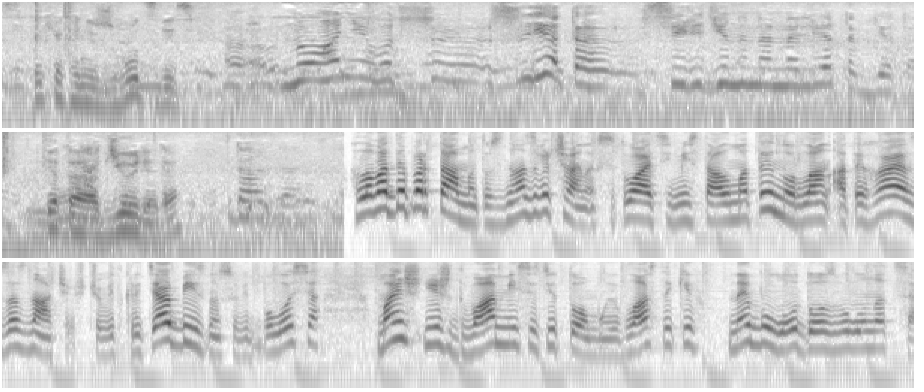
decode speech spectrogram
с каких они живут здесь? Ну, они вот с, с лета, с середины, наверное, лета где-то. Где-то в июле, да? Глава департаменту з надзвичайних ситуацій міста Алмати Нурлан Атигаєв зазначив, що відкриття бізнесу відбулося менш ніж два місяці тому, і власників не було дозволу на це.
